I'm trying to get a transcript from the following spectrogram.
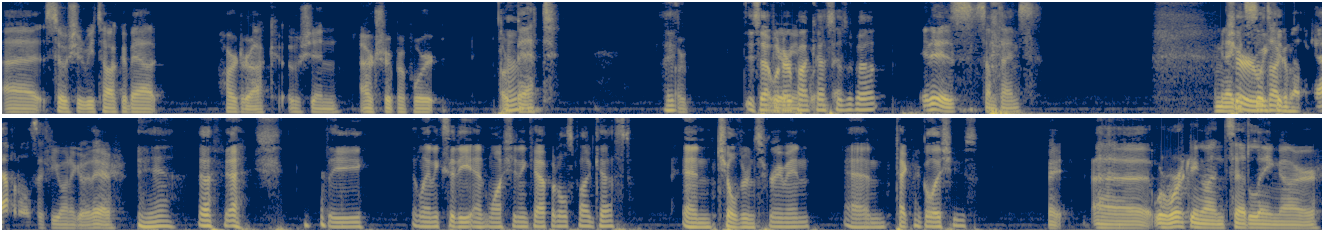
Uh, so, should we talk about Hard Rock Ocean, our trip report, or Huh? bet? I, Or is that what our podcast is about? It is sometimes. I mean, I Sure, can still talk can- about the capitals if you want to go there. Yeah, uh, yeah. the Atlantic City and Washington Capitals podcast, and children screaming and technical issues. Right. Uh, we're working on settling our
